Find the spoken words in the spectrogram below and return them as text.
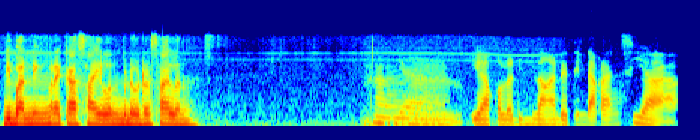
dibanding mereka silent bener-bener silent. Hmm, ya kalau dibilang ada tindakan sih ya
